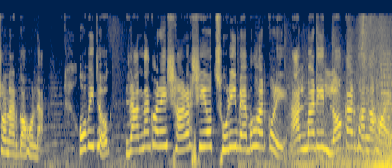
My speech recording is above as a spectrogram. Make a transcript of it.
সোনার গহনা। অভিযোগ, রান্নাঘরে সাঁড়াশি ও ছুরি ব্যবহার করে আলমারির লকার ভাঙা হয়।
